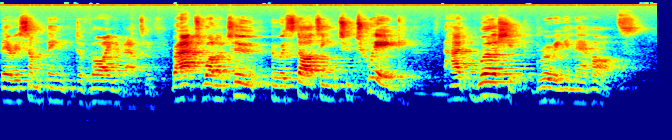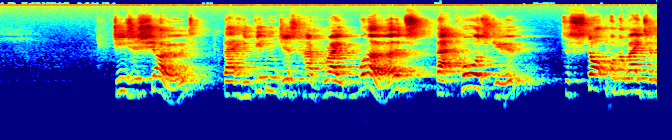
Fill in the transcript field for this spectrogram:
There is something divine about him. Perhaps one or two who were starting to twig had worship brewing in their hearts. Jesus showed that he didn't just have great words that caused you to stop on the way to the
